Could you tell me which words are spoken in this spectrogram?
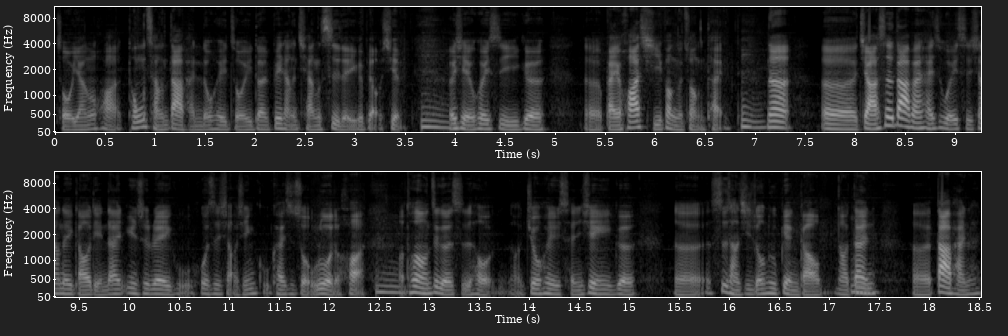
走阳的话，通常大盘都会走一段非常强势的一个表现。嗯，而且会是一个。呃，百花齐放的状态。嗯，那呃，假设大盘还是维持相对高点，但运势类股或是小型股开始走弱的话，嗯，通常这个时候就会呈现一个呃市场集中度变高。啊但呃，大盘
